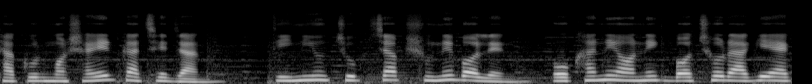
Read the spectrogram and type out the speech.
ঠাকুর মশাইয়ের কাছে যান। তিনিও চুপচাপ শুনে বলেন, ওখানে অনেক বছর আগে এক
